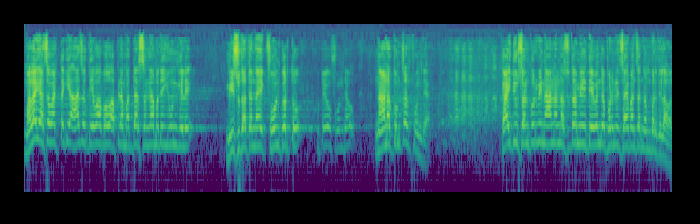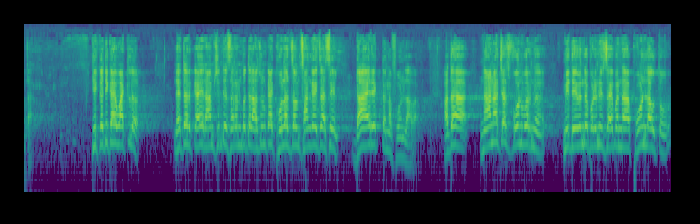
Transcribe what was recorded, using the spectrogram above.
मलाही असं वाटतं की आज देवाभाऊ आपल्या मतदारसंघामध्ये येऊन गेले. मी सुद्धा त्यांना एक फोन करतो. कुठे हो फोन द्या हो? नाना तुमचाच फोन द्या. काही दिवसांपूर्वी नानांना सुद्धा मी देवेंद्र फडणवीस साहेबांचा नंबर दिला होता. की कधी काय वाटलं नाहीतर काय राम शिंदे सरांबद्दल अजून काय खोलात जाऊन सांगायचं असेल डायरेक्ट त्यांना फोन लावा. आता नानाच्याच फोनवरनं मी देवेंद्र फडणवीस साहेबांना फोन लावतो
